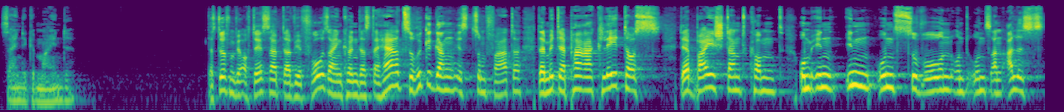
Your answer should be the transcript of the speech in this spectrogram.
seine Gemeinde. Das dürfen wir auch deshalb, da wir froh sein können, dass der Herr zurückgegangen ist zum Vater, damit der Parakletos, der Beistand kommt, um in, in uns zu wohnen und uns an alles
